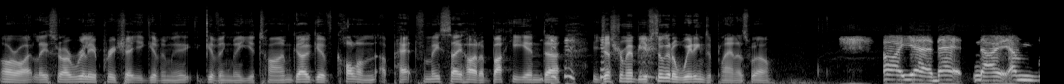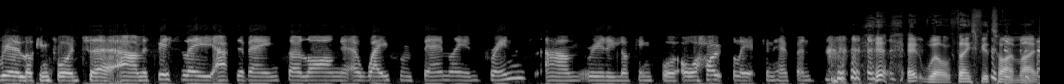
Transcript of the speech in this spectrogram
All right, Lisa, I really appreciate you giving me giving me your time. Go give Colin a pat for me. Say hi to Bucky, and uh, just remember you've still got a wedding to plan as well. Oh yeah, that no, I'm really looking forward to, um, especially after being so long away from family and friends. Um, really looking for, or hopefully it can happen. it will. Thanks for your time, mate.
